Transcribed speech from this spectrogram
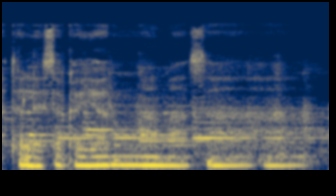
Atalesakayarumama Sahat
